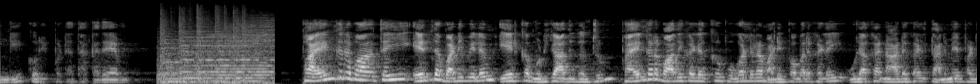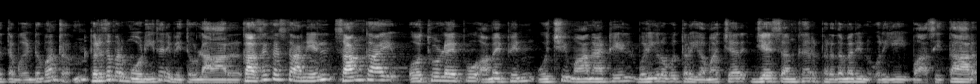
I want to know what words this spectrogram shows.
இங்கே குறிப்பிடத்தக்கது. பயங்கரவாதத்தை எந்த வடிவிலும் ஏற்க முடியாது என்றும் பயங்கரவாதிகளுக்கு புகலிடம் அளிப்பவர்களை உலக நாடுகள் தனிமைப்படுத்த வேண்டும் என்றும் பிரதமர் மோடி தெரிவித்துள்ளார். கசகஸ்தானில் சங்காய் ஒத்துழைப்பு அமைப்பின் உச்சி மாநாட்டில் வெளியுறவுத்துறை அமைச்சர் ஜெய்சங்கர் பிரதமரின் உரையை வாசித்தார்.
